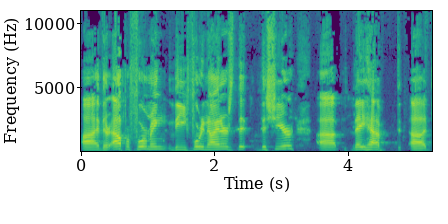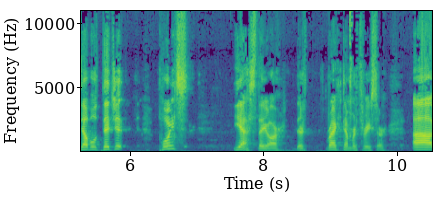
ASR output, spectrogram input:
Uh, they're outperforming the 49ers th- this year. Uh, they have uh, double digit points. Yes, they are. They're ranked number three, sir. Uh,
